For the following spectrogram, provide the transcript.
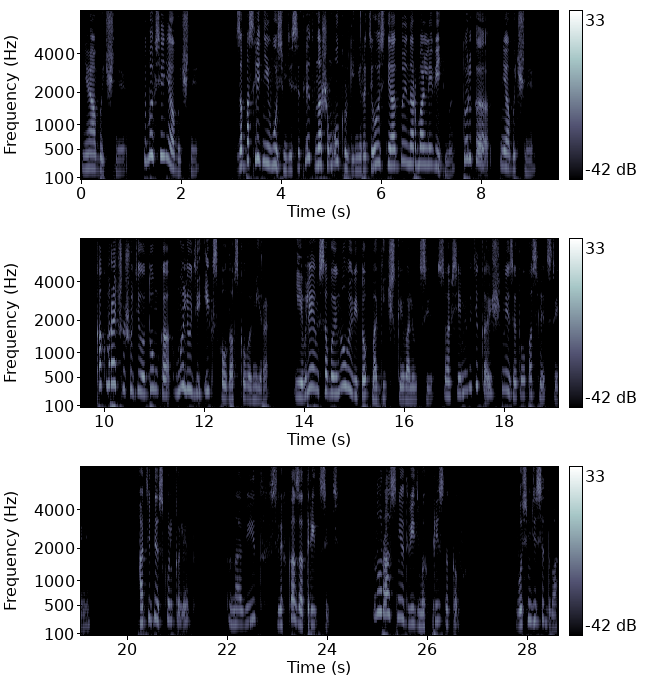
Необычные. Да мы все необычные. За последние 80 лет в нашем округе не родилось ни одной нормальной ведьмы, только необычные. Как мрачно шутила Томка, мы люди Икс колдовского мира и являем собой новый виток магической эволюции со всеми вытекающими из этого последствиями. А тебе сколько лет? На вид слегка за тридцать. Ну, раз нет видимых признаков. Восемьдесят два.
